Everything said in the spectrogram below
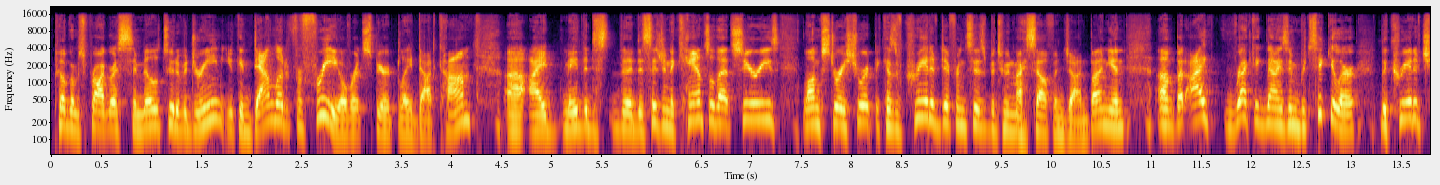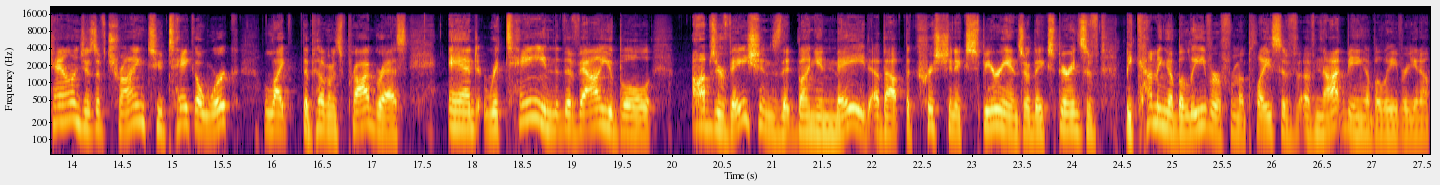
Pilgrim's Progress Similitude of a Dream. You can download it for free over at spiritblade.com. Uh, I made the, the decision to cancel that series, long story short, because of creative differences between myself and John Bunyan. Um, but I recognize in particular the creative challenges of trying to take a work like The Pilgrim's Progress and retain the valuable observations that Bunyan made about the Christian experience or the experience of becoming a believer from a place of, of not being a believer, you know,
